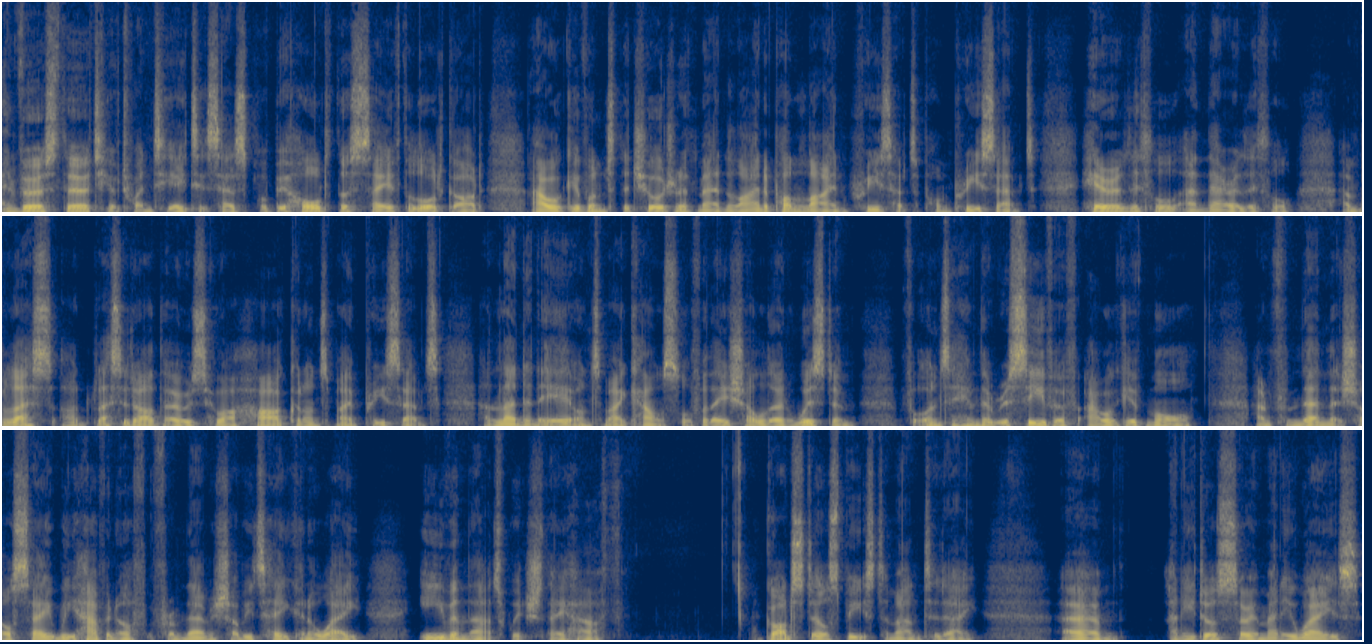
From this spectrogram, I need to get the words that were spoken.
In verse 30 of 28, it says, For behold, thus saith the Lord God, I will give unto the children of men line upon line, precept upon precept, here a little and there a little. And blessed are, blessed are those who are hearken unto my precepts, and lend an ear unto my counsel, for they shall learn wisdom. For unto him that receiveth I will give more. And from them that shall say, We have enough, from them shall be taken away, even that which they have. God still speaks to man today. Um, and he does so in many ways,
